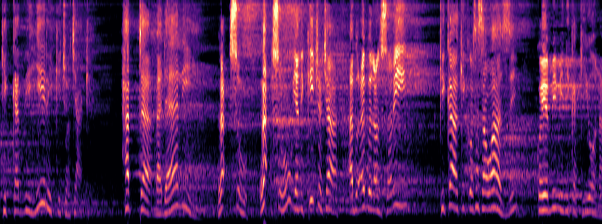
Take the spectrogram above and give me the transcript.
kikadhihiri kichwa chake. Hatta badali ra'suhu. Ra'suhu yani kichwa cha Abu Ayyub al-Ansari kikaa kiko sasa wazi kwa hiyo mimi nikakiona.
